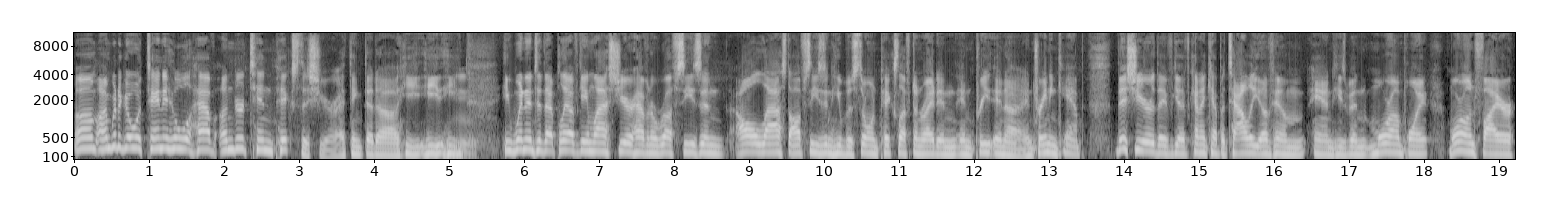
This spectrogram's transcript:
Um, I'm going to go with Tannehill. Will have under ten picks this year. I think that uh, he he he. He went into that playoff game last year having a rough season. All last off season, he was throwing picks left and right in in pre in uh, in training camp. This year, they've, they've kind of kept a tally of him, and he's been more on point, more on fire.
